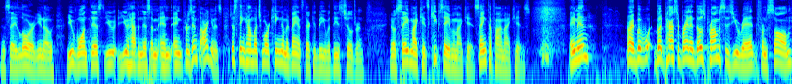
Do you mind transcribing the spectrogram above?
and say, Lord, you know, you want this, you, you happen this, and, and, and present the arguments. Just think how much more kingdom advance there could be with these children. You know, save my kids, keep saving my kids, sanctify my kids. Amen? All right, but, but Pastor Brandon, those promises you read from Psalm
